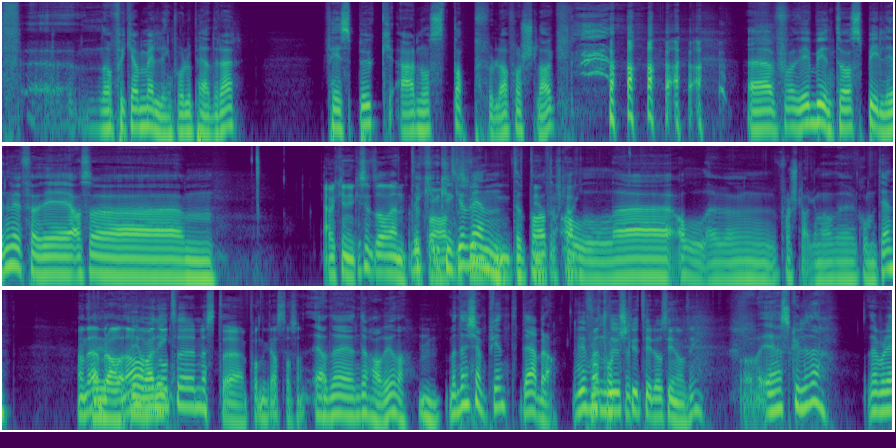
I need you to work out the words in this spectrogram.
f- eh, Nå fikk jeg melding på Ole Peder her. Facebook er nå stappfull av forslag. uh, for vi begynte å spille inn, vi, før vi Altså um, ja, vi kunne ikke sitte og vente Vi på kunne at ikke vente på at alle, alle mm, forslagene hadde kommet inn. Men det er bra. Da har vi noe til neste podkast også. Ja, det, det har vi jo, da. Mm. Men det er kjempefint. Det er bra. Vi får Men du skulle til å si noe? Jeg skulle det. Det ble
